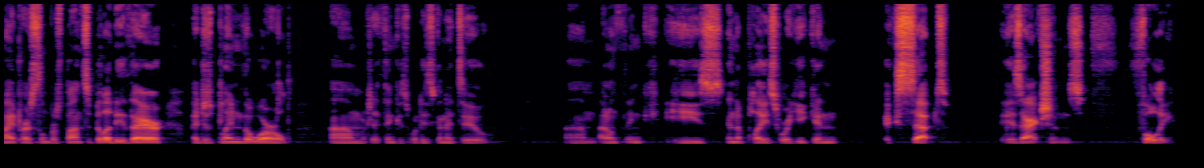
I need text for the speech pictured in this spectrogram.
my personal responsibility there. I just blamed the world, um, which I think is what he's going to do. Um, I don't think he's in a place where he can accept his actions fully.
